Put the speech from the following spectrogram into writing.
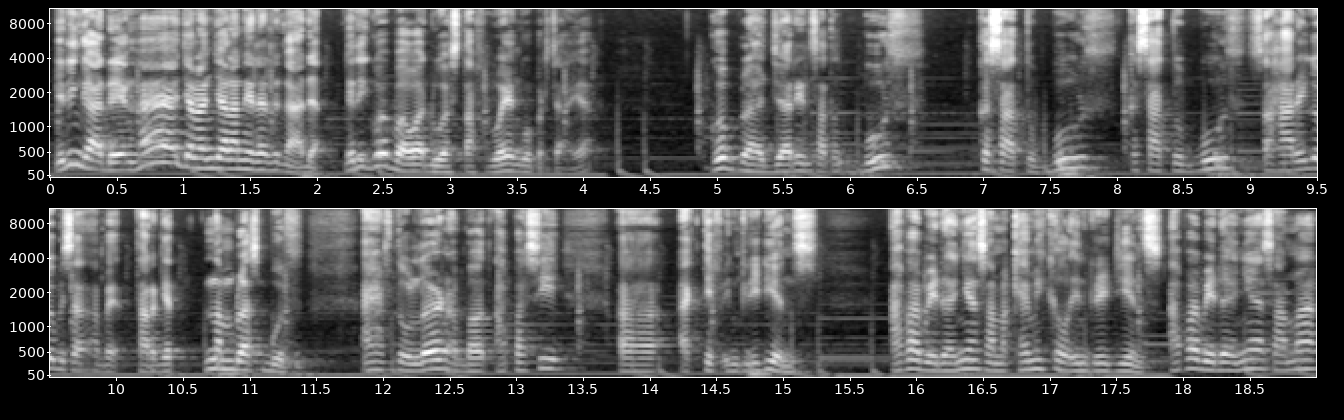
Jadi nggak ada yang ha jalan-jalan ya nggak ada. Jadi gue bawa dua staff gue yang gue percaya. Gue belajarin satu booth ke satu booth ke satu booth. Sehari gue bisa sampai target 16 booth. I have to learn about apa sih uh, active ingredients. Apa bedanya sama chemical ingredients? Apa bedanya sama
